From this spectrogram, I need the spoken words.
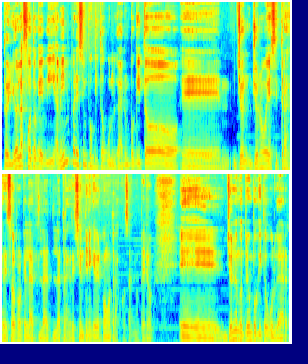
Pero yo la foto que vi, a mí me parece un poquito vulgar, un poquito... eh, yo, yo no voy a decir transgresor porque la, la- la transgresión tiene que ver con otras cosas, ¿no? Pero eh, yo lo encontré un poquito vulgar.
